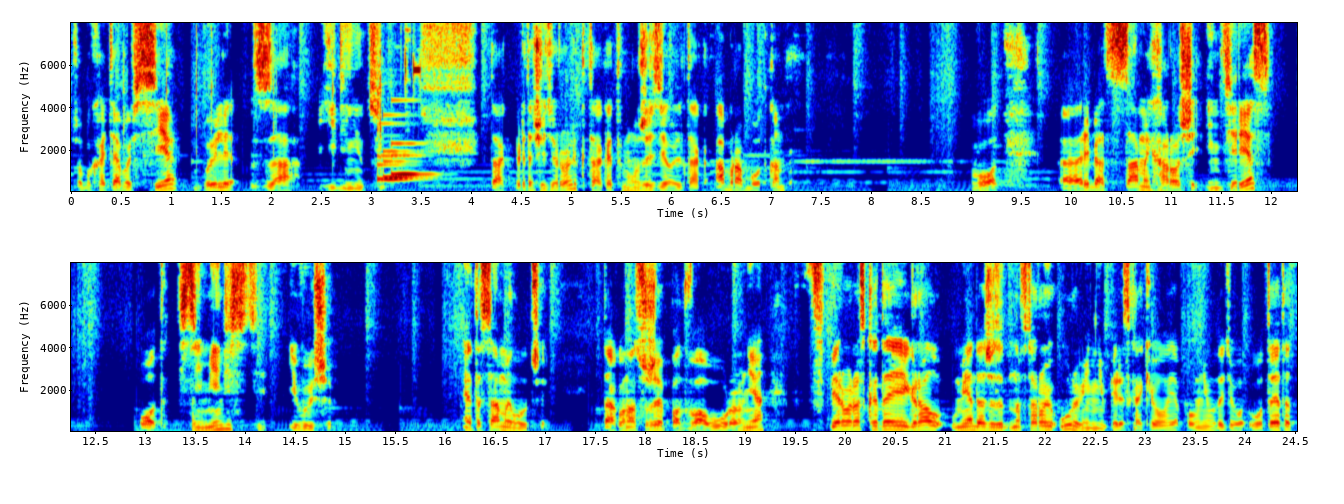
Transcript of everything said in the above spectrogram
Чтобы хотя бы все были за единицу. Так, перетащите ролик. Так, это мы уже сделали. Так, обработка. Вот. Э, ребят, самый хороший интерес от 70 и выше. Это самый лучший. Так, у нас уже по два уровня в первый раз, когда я играл, у меня даже на второй уровень не перескакивало, я помню, вот эти вот, вот этот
